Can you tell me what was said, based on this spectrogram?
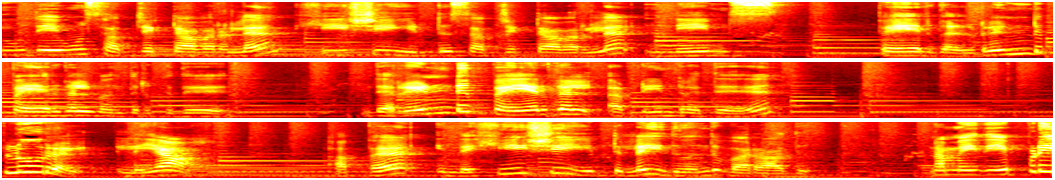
யூதேவும் சப்ஜெக்டாக வரல. ஹீஷி இட்டு சப்ஜெக்டாக வரல. நேம்ஸ் பெயர்கள் ரெண்டு பெயர்கள் வந்திருக்குது. இந்த ரெண்டு பெயர்கள் அப்படின்றது ப்ளூரல் இல்லையா? அப்போ இந்த ஹீஷி இட்டில் இது வந்து வராது. நம்ம இது எப்படி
